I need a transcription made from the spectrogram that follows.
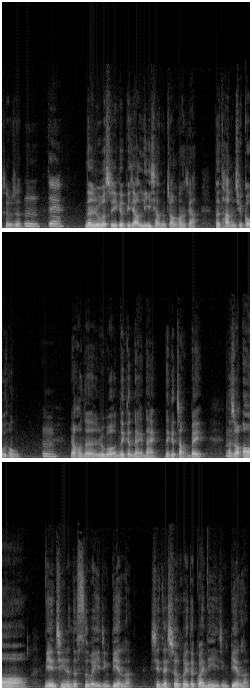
是不是？嗯，对，那如果是一个比较理想的状况下，那他们去沟通，嗯。然后呢，如果那个奶奶、那个长辈，他说：“哦，年轻人的思维已经变了，现在社会的观念已经变了，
